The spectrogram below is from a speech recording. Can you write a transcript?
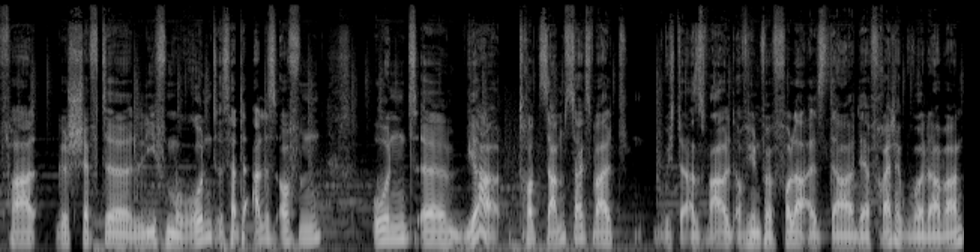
Fahrgeschäfte liefen rund, es hatte alles offen und äh, ja, trotz Samstags war halt, also es war halt auf jeden Fall voller als da der Freitag, wo wir da waren.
